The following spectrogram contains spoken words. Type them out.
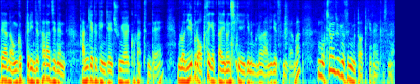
대한 언급들이 이제 사라지는 단계도 굉장히 중요할 것 같은데 물론 일부러 없애겠다 이런 식의 얘기는 물론 아니겠습니다만 뭐 최원주 교수님은 또 어떻게 생각하시나요?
